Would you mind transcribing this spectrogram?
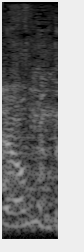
对我们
